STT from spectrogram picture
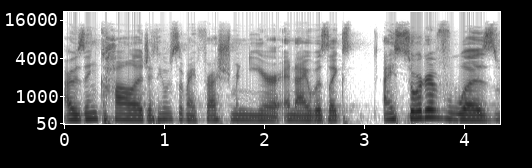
I was in college I think it was like my freshman year and I was like I sort of was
